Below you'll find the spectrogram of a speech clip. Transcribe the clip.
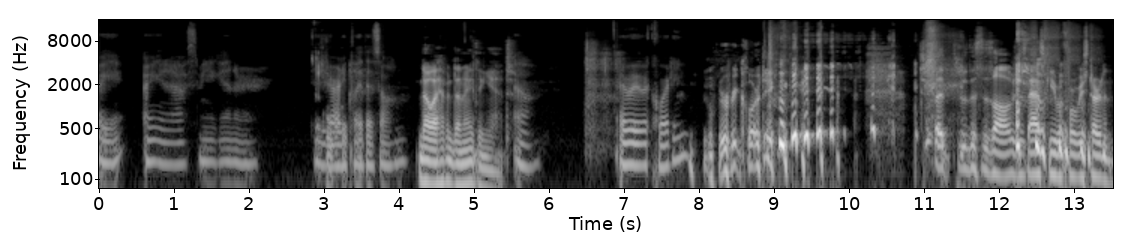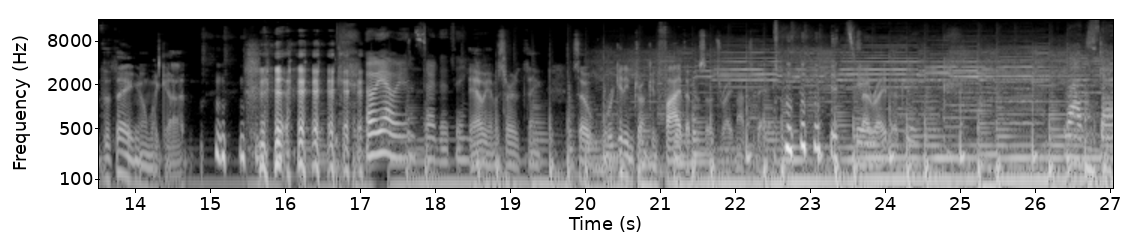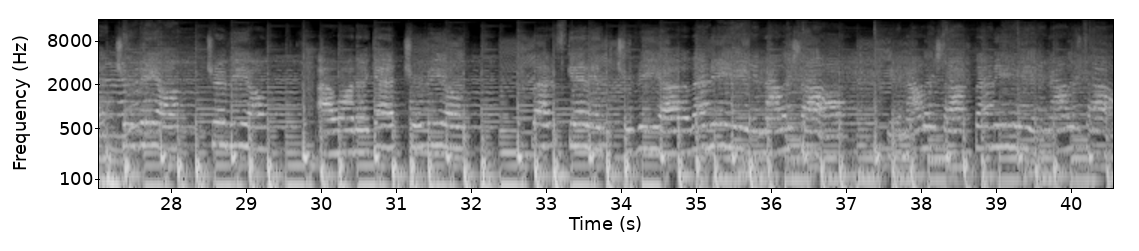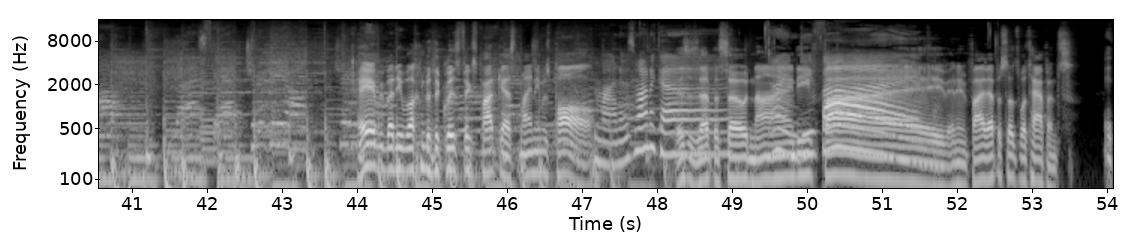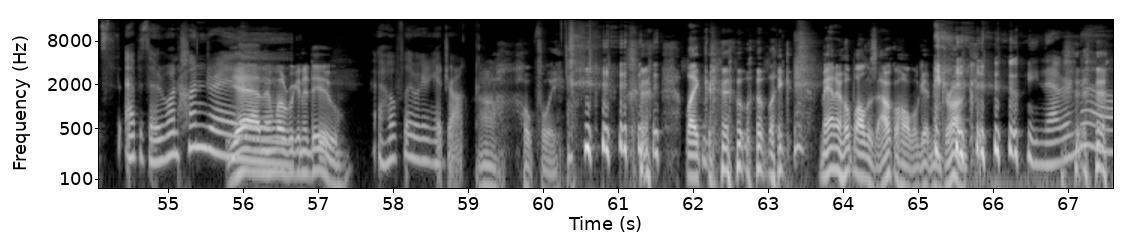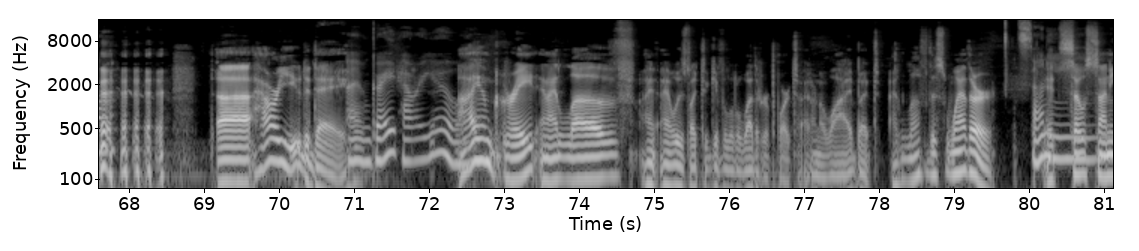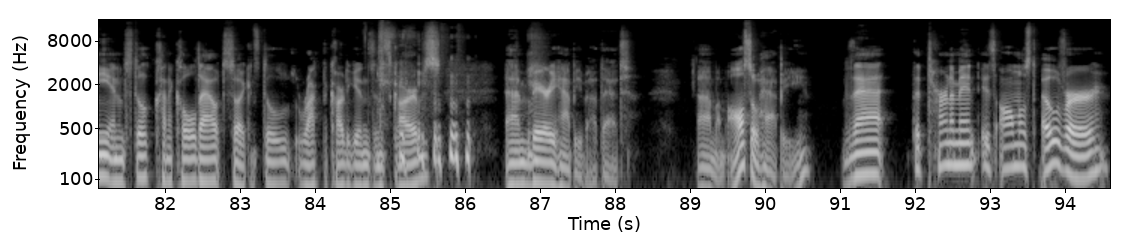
Are you are you gonna ask me again, or did you already play the song? No, I haven't done anything yet. Oh, are we recording? We're recording. but this is all I was just asking before we started the thing. Oh my god. oh yeah, we didn't start the thing. Yeah, we haven't started the thing. So we're getting drunk in five episodes, right? Not today. Is that right? Okay. Let's get trivial, trivial. I wanna get trivial. Let's get into trivia. Let me hear your knowledge talk. Your knowledge talk. Let me hear your knowledge talk. Let's get trivial. trivial. Hey everybody, welcome to the Quiz Fix podcast. My name is Paul. My name is Monika. This is episode 95. 95. And in five episodes, what happens? It's episode 100. Yeah, and then what we're going to do? Hopefully, we're gonna get drunk. Oh, hopefully. like, like, man, I hope all this alcohol will get me drunk. we never know. uh, how are you today? I'm great. How are you? I am great, and I love. I, I always like to give a little weather report. I don't know why, but I love this weather. It's sunny. It's so sunny and it's still kind of cold out, so I can still rock the cardigans and scarves. I'm very happy about that. Um, I'm also happy that the tournament is almost over.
